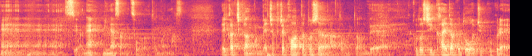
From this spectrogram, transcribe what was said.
えー、すよね。皆さんそうだと思います。で価値観がめちゃくちゃ変わった年だなと思ったので今年変えたことを10個くらい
